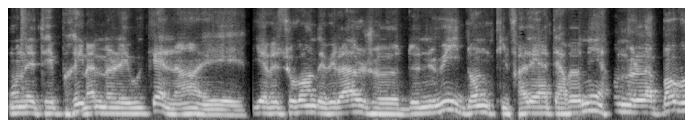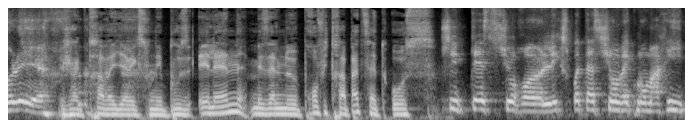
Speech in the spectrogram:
On était pris même les week-ends. Hein, et il y avait souvent des villages de nuit, donc il fallait intervenir. On ne l'a pas volé. Jacques travaillait avec son épouse Hélène, mais elle ne profitera pas de cette hausse. J'étais sur euh, l'exploitation avec mon mari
